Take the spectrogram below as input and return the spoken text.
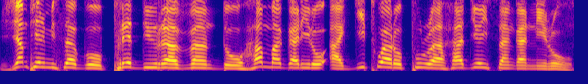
Jean-Pierre Misago, près du ravin de Hamagariro à Gitwaro pour la radio Isanganiro.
